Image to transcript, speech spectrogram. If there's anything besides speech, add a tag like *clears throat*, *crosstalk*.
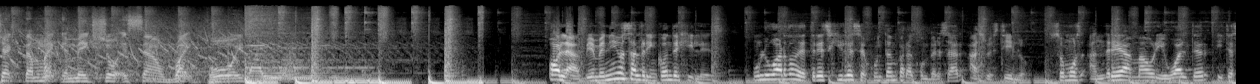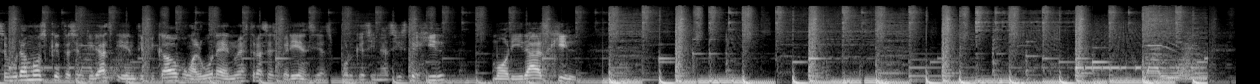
Check the mic and make sure it sound right, boys. Hola, bienvenidos al Rincón de Giles, un lugar donde tres giles se juntan para conversar a su estilo. Somos Andrea, Mauri y Walter y te aseguramos que te sentirás identificado con alguna de nuestras experiencias, porque si naciste gil, morirás gil.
